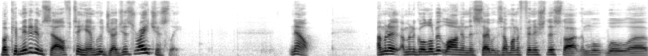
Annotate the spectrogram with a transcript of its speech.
but committed himself to him who judges righteously. Now, I'm gonna I'm gonna go a little bit long on this side because I want to finish this thought, and we'll we'll uh,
